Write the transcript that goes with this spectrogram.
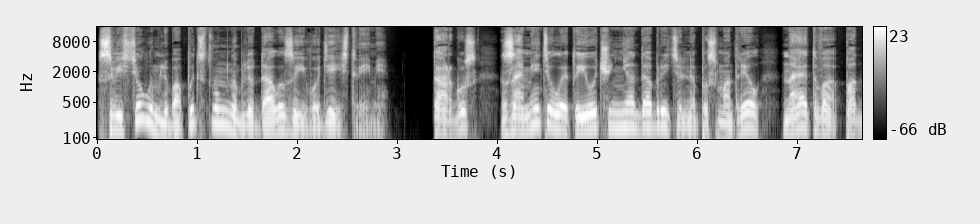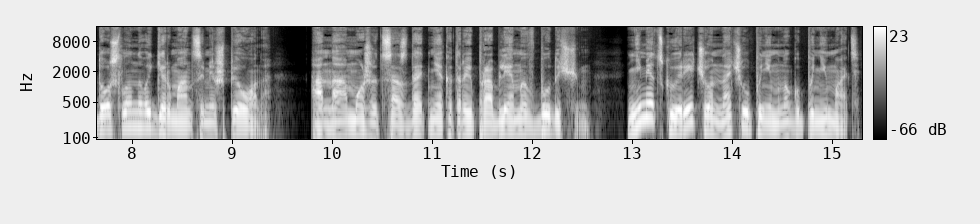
с веселым любопытством наблюдала за его действиями. Таргус заметил это и очень неодобрительно посмотрел на этого подосланного германцами шпиона — она может создать некоторые проблемы в будущем. Немецкую речь он начал понемногу понимать.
